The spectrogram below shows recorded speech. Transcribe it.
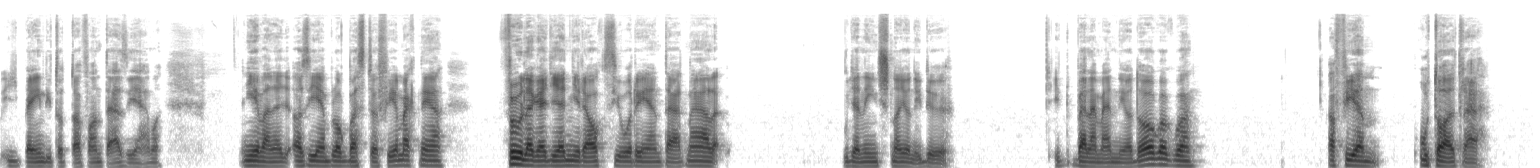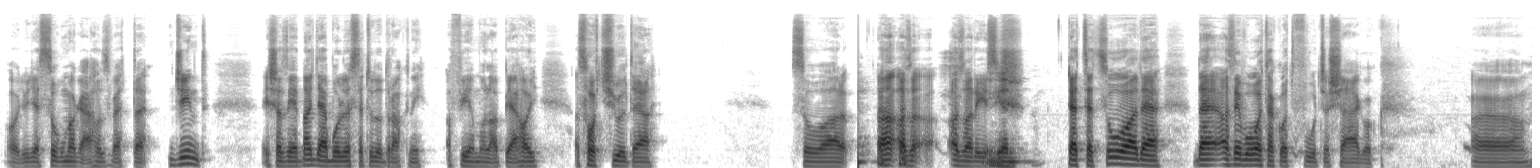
így beindította a fantáziámat. Nyilván egy, az ilyen blockbuster filmeknél, főleg egy ennyire akcióorientáltnál, ugye nincs nagyon idő itt belemenni a dolgokba. A film utalt rá, hogy ugye szó magához vette Gint, és azért nagyjából össze tudod rakni a film alapján, hogy az hogy sült el. Szóval az a, az a rész Igen. is tetszett szóval, de, de azért voltak ott furcsaságok. Uh,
